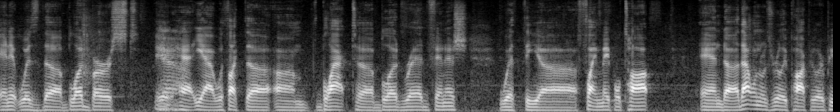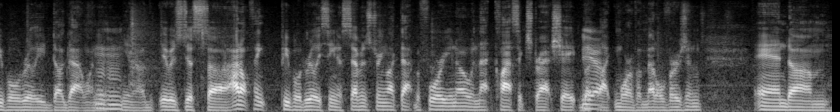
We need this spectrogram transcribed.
and it was the Bloodburst. Yeah. It had, yeah, with like the um, black to blood red finish, with the uh, flame maple top, and uh, that one was really popular. People really dug that one. Mm-hmm. You know, it was just uh, I don't think people had really seen a seven string like that before. You know, in that classic Strat shape, but Yeah. like more of a metal version. And um,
